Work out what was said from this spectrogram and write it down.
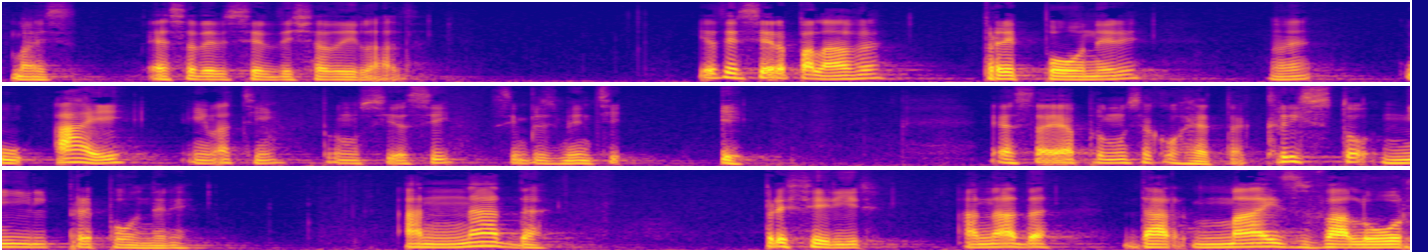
Mas essa deve ser deixada de lado. E a terceira palavra, preponere, é? o ae em latim pronuncia-se simplesmente e. Essa é a pronúncia correta. Cristo nil preponere. A nada preferir, a nada dar mais valor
